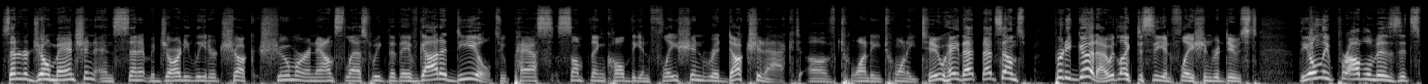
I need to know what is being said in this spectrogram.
Senator Joe Manchin and Senate Majority Leader Chuck Schumer announced last week that they've got a deal to pass something called the Inflation Reduction Act of 2022. Hey, that, that sounds pretty good. I would like to see inflation reduced. The only problem is it's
